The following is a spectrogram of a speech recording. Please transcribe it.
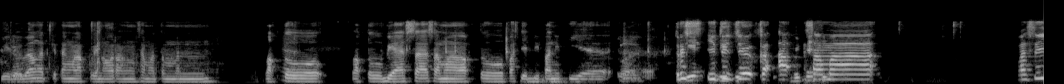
Beda banget kita ngelakuin orang sama temen waktu waktu biasa sama waktu pas jadi panitia. Terus Iya, itu iya. cuy ke- a- Beda sih. sama pasti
